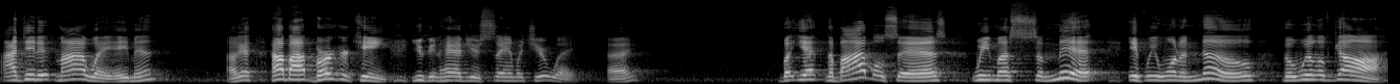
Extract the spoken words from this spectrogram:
I Did It My Way. Amen? Okay? How about Burger King? You can have your sandwich your way. All right? But yet the Bible says we must submit if we want to know the will of God.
